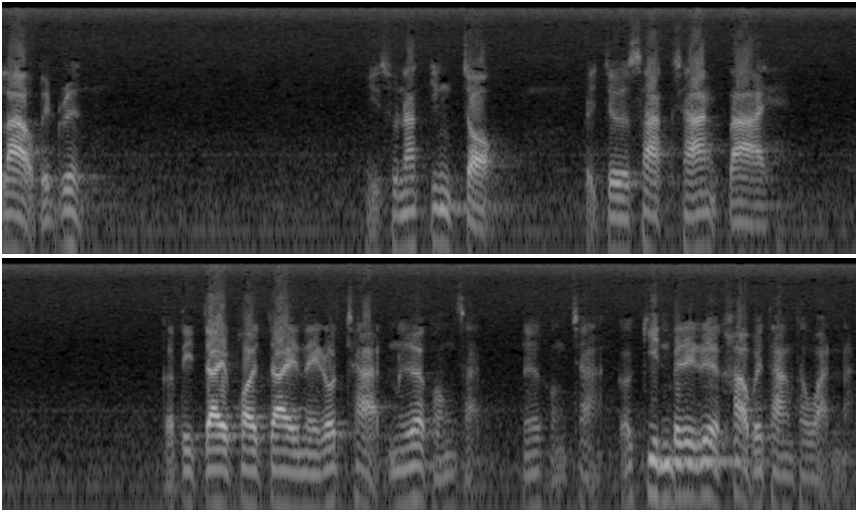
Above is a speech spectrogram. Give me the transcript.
เล่าเป็นเรื่อง มีสุนัขจิ้งจอก ไปเจอซากช้างตาย ก็ติดใจพอใจในรสชาติเนื้อของสัตว์ เนื้อของช้าง ก็กินไปเรื่อยๆเข้าไปทางทวารนะ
